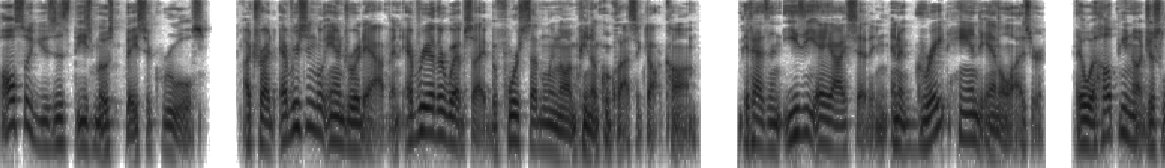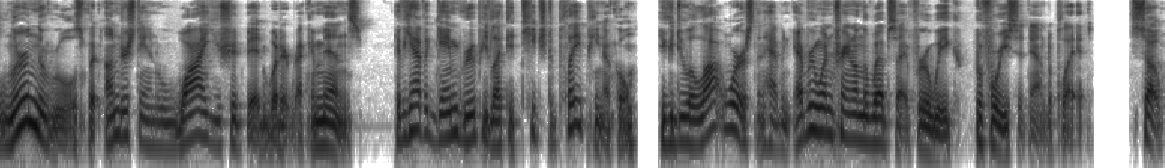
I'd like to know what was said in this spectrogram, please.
also uses these most basic rules. I tried every single Android app and every other website before settling on PinochleClassic.com. It has an easy AI setting and a great hand analyzer that will help you not just learn the rules, but understand why you should bid what it recommends. If you have a game group you'd like to teach to play Pinochle, you could do a lot worse than having everyone train on the website for a week before you sit down to play it. So,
